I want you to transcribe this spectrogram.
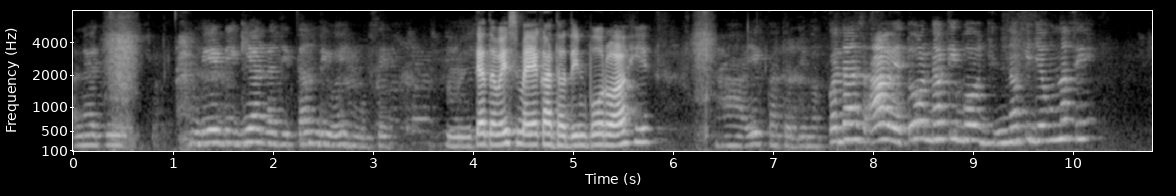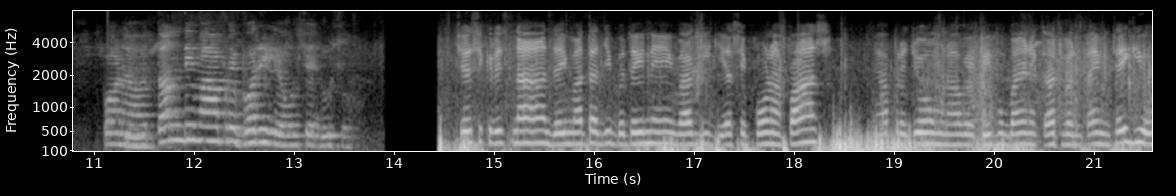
અને હજી બે દી ગયા ને હજી તંદી વહ્યું છે. ત્યાં તો વયસમાં એકાદો દિન પોરો આવીએ. હા એકાદ દીનો. કદાચ આવે તો નક્કી બહુ નક્કી જેવું નથી પણ તંદીમાં આપણે ભરી લેવું છે દૂસો જય શ્રી કૃષ્ણ. જય માતાજી બધાને વાગી ગયા છે પોણા પાંચ. આપણે જો હમણાં હવે ભીહું બાયણે કાઢવાનો ટાઈમ થઈ ગયો.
